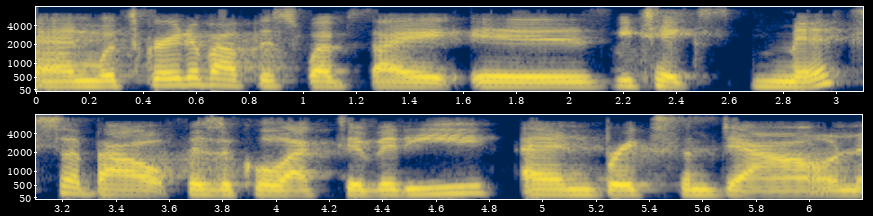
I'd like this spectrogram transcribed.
And what's great about this website is he takes myths about physical activity and breaks them down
